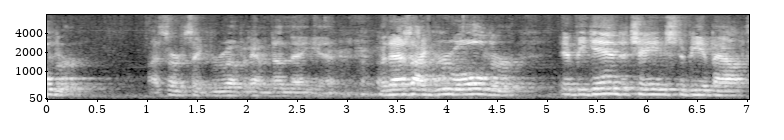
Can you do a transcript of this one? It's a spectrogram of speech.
older, I started to say grew up, and haven't done that yet. But as I grew older, it began to change to be about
